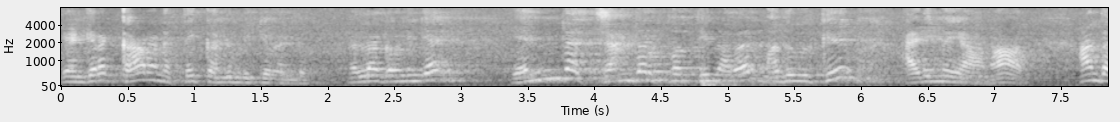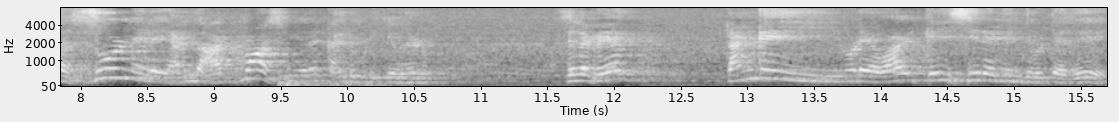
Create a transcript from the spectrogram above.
என்கிற காரணத்தை கண்டுபிடிக்க வேண்டும். நல்லா கவனிங்க. எந்த சந்தர்ப்பத்தில் அவர் மதுவுக்கு அடிமையானார்? அந்த சூழ்நிலை அந்த அட்மாஸ்பியரை கண்டுபிடிக்க வேண்டும். சில பேர் தங்கையினுடைய வாழ்க்கை சீரழிந்து விட்டது.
